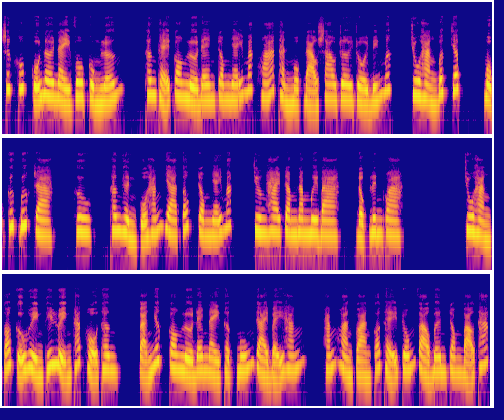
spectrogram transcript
sức hút của nơi này vô cùng lớn, thân thể con lừa đen trong nháy mắt hóa thành một đạo sao rơi rồi biến mất, Chu Hằng bất chấp, một cước bước ra, hưu, thân hình của hắn gia tốc trong nháy mắt, chương 253, độc linh oa. Chu Hằng có cửu huyền thí luyện tháp hộ thân, vạn nhất con lừa đen này thật muốn gài bẫy hắn, hắn hoàn toàn có thể trốn vào bên trong bảo tháp,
